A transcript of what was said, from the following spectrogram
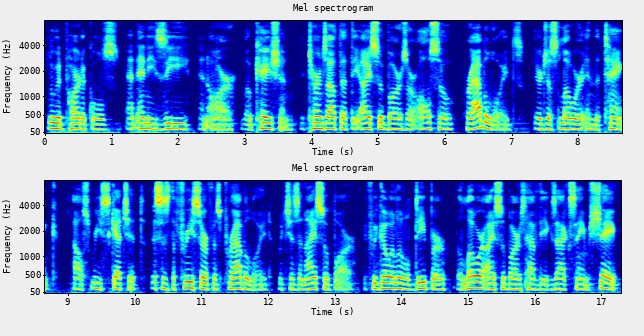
fluid particles at any z and r location. It turns out that the isobars are also paraboloids. They're just lower in the tank. I'll resketch it. This is the free surface paraboloid, which is an isobar. If we go a little deeper, the lower isobars have the exact same shape,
